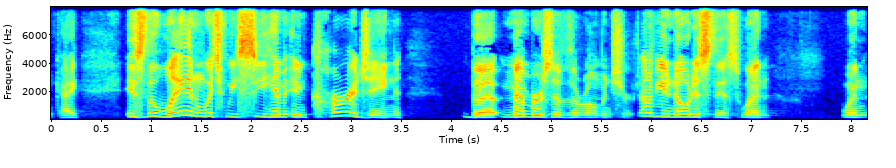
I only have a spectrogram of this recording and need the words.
okay, is the way in which we see him encouraging the members of the Roman church. I don't know if you noticed this when, when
